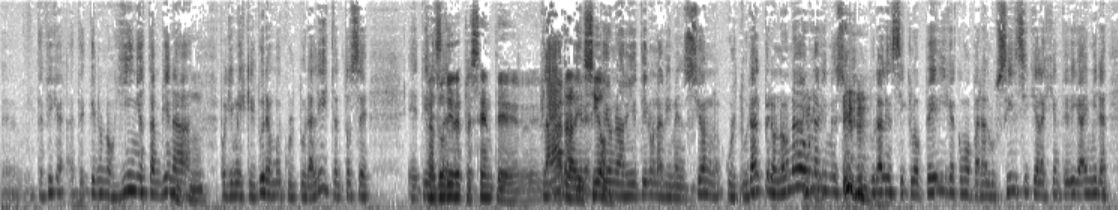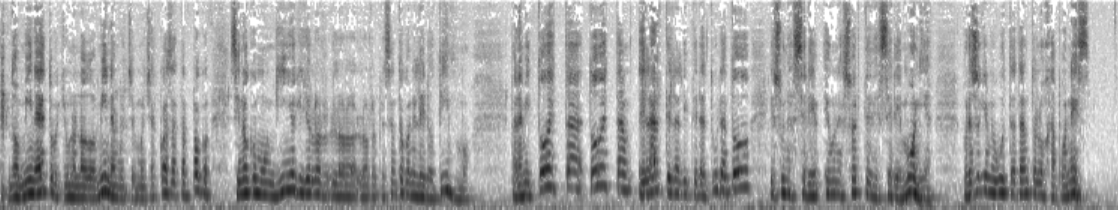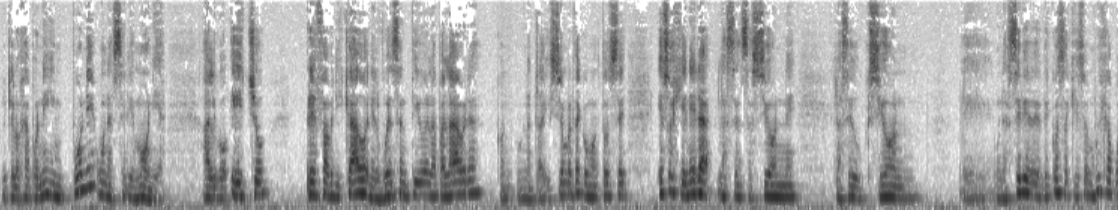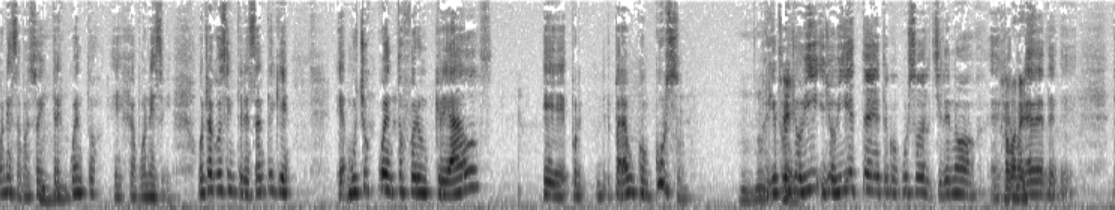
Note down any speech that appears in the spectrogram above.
Eh, te fijas, tiene unos guiños también a, porque mi escritura es muy culturalista, entonces eh, tiene tú tienes presente eh, la tradición. Tiene, una, tiene, una, dimensión cultural, pero no una, una dimensión cultural enciclopédica como para lucirse y que la gente diga, ay, mira, domina esto, porque uno no domina muchas, muchas cosas tampoco, sino como un guiño que yo lo, lo, represento con el erotismo. Para mí todo esta, todo esta, el arte, la literatura, todo es una, es una suerte de ceremonia. Por eso que me gusta tanto lo japonés porque los japoneses impone una ceremonia, algo hecho, prefabricado en el buen sentido de la palabra, con, una tradición, ¿verdad? Como entonces eso genera las sensaciones, la seducción, eh, una serie de, cosas que son muy japonesas, por eso hay tres cuentos eh, japoneses. Otra cosa interesante que eh, muchos cuentos fueron creados para un concurso. Por ejemplo, yo vi yo vi este, este concurso del chileno japonés de de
